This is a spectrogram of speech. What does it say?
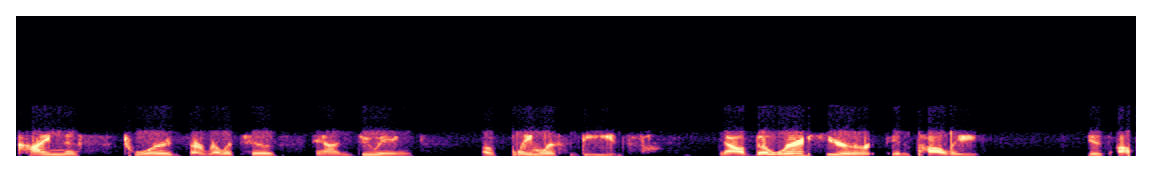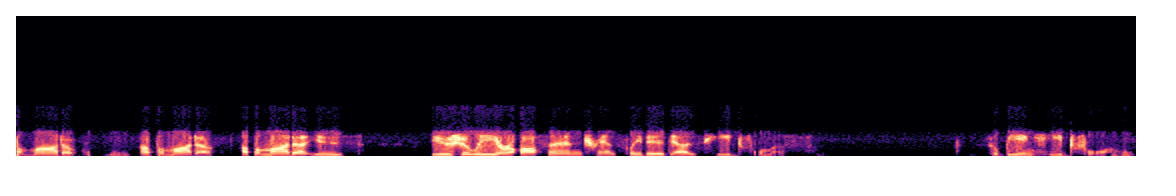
kindness towards our relatives, and doing of blameless deeds now, the word here in Pali is appamada. Appamada. Appamada is usually or often translated as heedfulness. So being heedful,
